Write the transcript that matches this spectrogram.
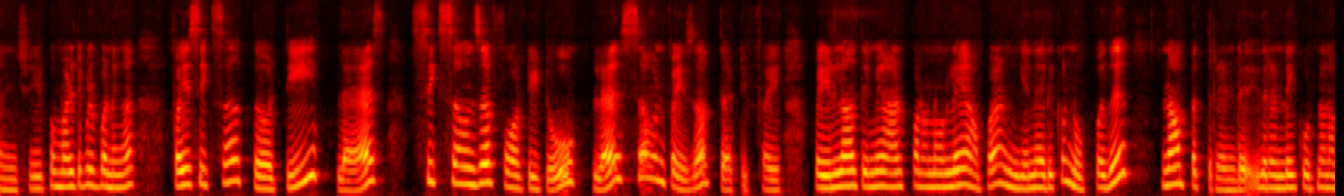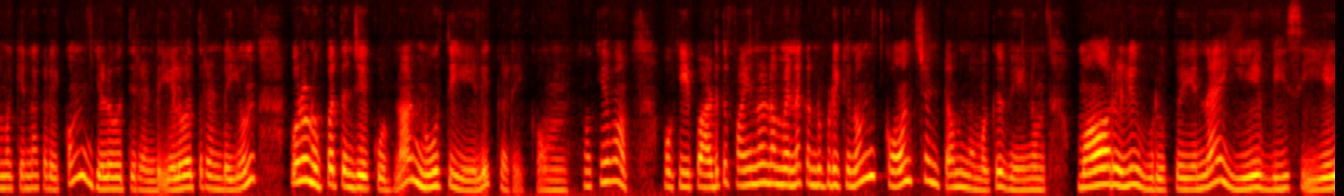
அஞ்சு. இப்போ மல்டிபிள் பண்ணுங்கள் ஃபைவ் சிக்ஸாக thirty plus six seven sir forty two plus seven five sir thirty five இப்போ எல்லாத்தையுமே ஆட் பண்ணணும் இல்லையா? அப்போ இங்கே என்ன இருக்குது முப்பது நாற்பத்தி ரெண்டு இது ரெண்டையும் கூட்டினா நமக்கு என்ன கிடைக்கும்? எழுபத்தி ரெண்டு எழுபத்தி ரெண்டையும் ஒரு முப்பத்தஞ்சை கூட்டினா நூற்றி ஏழு கிடைக்கும் ஓகேவா ஓகே இப்போ அடுத்து ஃபைனல் நம்ம என்ன கண்டுபிடிக்கணும்? கான்ஸ்டன்ட் டேர்ம் நமக்கு வேணும். மாறிலி உறுப்பு என்ன? Abc a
